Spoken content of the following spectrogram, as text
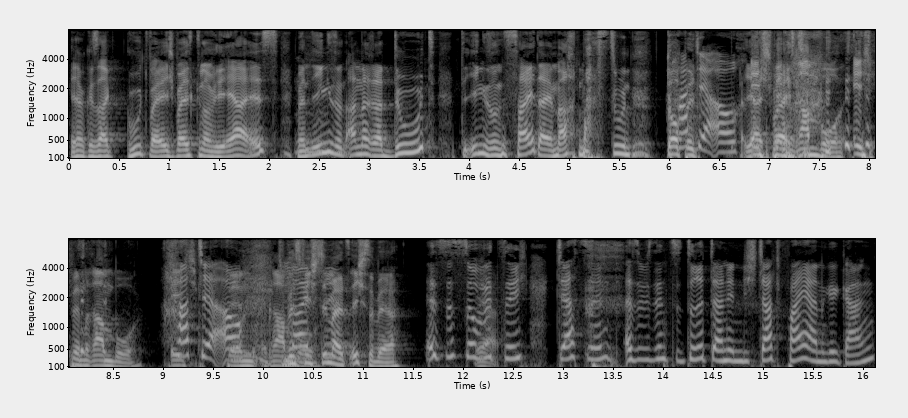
Ich habe gesagt, gut, weil ich weiß genau, wie er ist. Wenn irgend so ein anderer Dude, der irgend so ein Side-Eye macht, machst du ein doppelt. Hat er auch. Ja, ich, ich, bin weiß. Rambo, ich bin Rambo. Ich Hat er auch. bin Du bist Rambo. viel schlimmer, als ich so wäre. Es ist so Ja. witzig. Justin, also wir sind zu dritt dann in die Stadt feiern gegangen.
